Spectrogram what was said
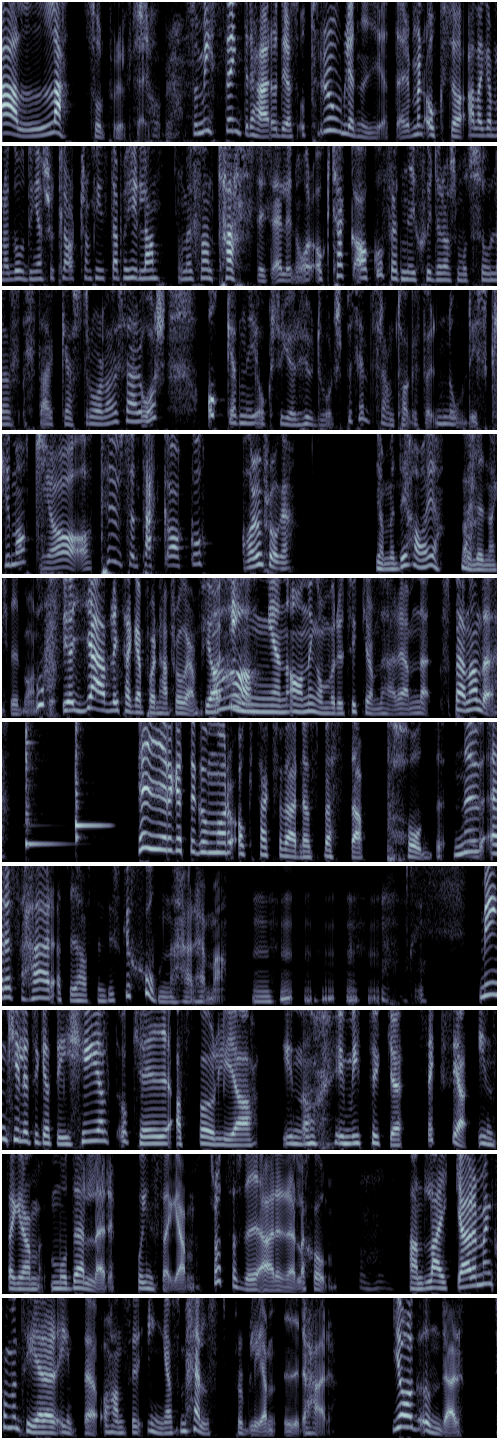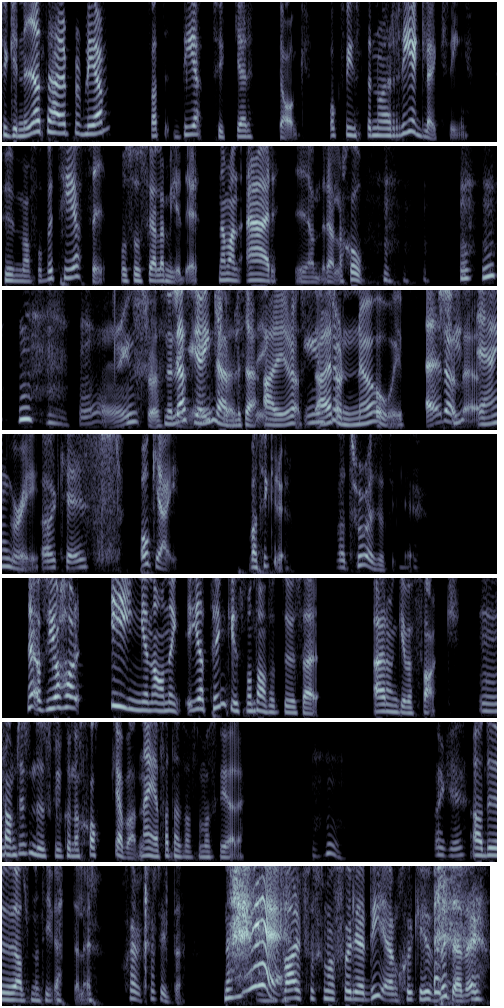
Alla solprodukter. Så bra. Så missa inte det här och deras otroliga nyheter, men också alla gamla godingar såklart som finns där på hyllan. Men fantastiskt Elinor. Och tack Ako för att ni skyddar oss mot solens starka strålar så här års. Och att ni också gör hudvård speciellt framtaget för nordiskt klimat. Ja, tusen tack Ako! Har du en fråga? Ja, men det har jag med Lina Kriborn. Jag är jävligt taggad på den här frågan, för jag har Aha. ingen aning om vad du tycker om det här ämnet. Spännande. Hej era göttegummor och tack för världens bästa podd. Nu är det så här att vi har haft en diskussion här hemma. Mhm, mhm, mhm. Min kille tycker att det är helt okej att följa, inom, i mitt tycke, sexiga Instagram-modeller på Instagram, trots att vi är i en relation. Han likar men kommenterar inte och han ser inga som helst problem i det här. Jag undrar, tycker ni att det här är ett problem? För att det tycker jag. Och finns det några regler kring hur man får bete sig på sociala medier när man är i en relation? Interesting. Nu läser jag in det här med lite arg röst. I don't know if don't she's know. angry. Okej. Okej, vad tycker du? Vad tror du att jag tycker? Nej, alltså jag har ingen aning. Jag tänker spontant att du är så här, I don't give a fuck. Mm. Samtidigt som du skulle kunna chocka. Bara, Nej, jag fattar inte varför man ska göra det. Mhm. Okej. Ja, du är alternativ ett, eller? Självklart inte. Nej. Varför ska man följa det? Är han sjuk i huvudet eller?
